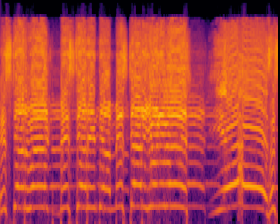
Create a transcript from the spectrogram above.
Mister world mister India mister universe. Yes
